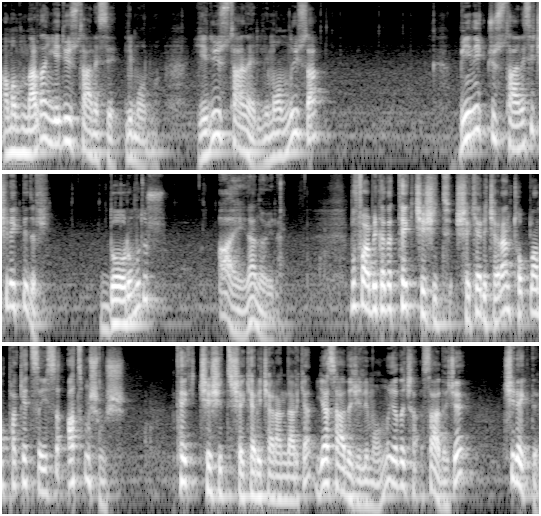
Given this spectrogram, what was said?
Ama bunlardan 700 tanesi limonlu. 700 tane limonluysa 1300 tanesi çileklidir. Doğru mudur? Aynen öyle. Bu fabrikada tek çeşit şeker içeren toplam paket sayısı 60'mış. Tek çeşit şeker içeren derken ya sadece limonlu ya da sadece çilekli.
